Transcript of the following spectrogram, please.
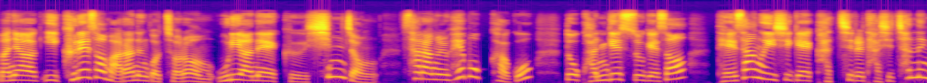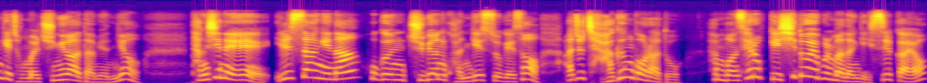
만약 이 글에서 말하는 것처럼 우리 안에 그 심정, 사랑을 회복하고 또 관계 속에서 대상의식의 가치를 다시 찾는 게 정말 중요하다면요. 당신의 일상이나 혹은 주변 관계 속에서 아주 작은 거라도 한번 새롭게 시도해 볼 만한 게 있을까요?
